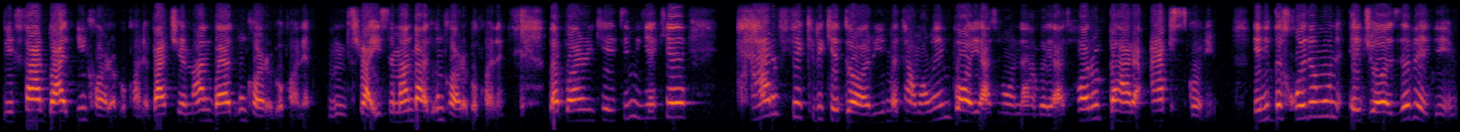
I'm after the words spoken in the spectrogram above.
این فرد باید این کار رو بکنه. بچه من باید اون کار رو بکنه رئیس من باید اون کار رو بکنه. و بارن کیتی میگه که هر فکری که داریم و تمام این باید ها و نباید ها رو برعکس کنیم. یعنی به خودمون اجازه بدیم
